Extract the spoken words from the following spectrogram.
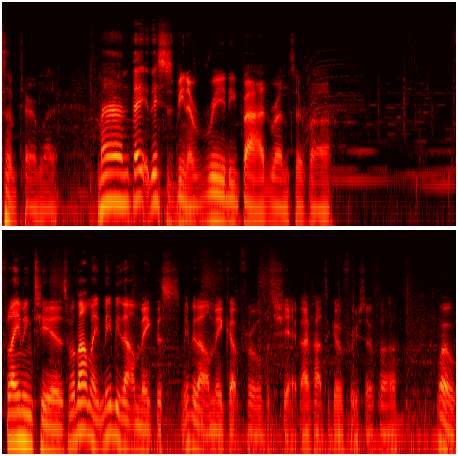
because I'm terrible at it. Man, they, this has been a really bad run so far. Flaming tears. Well, that might maybe that'll make this. Maybe that'll make up for all the shit I've had to go through so far. Whoa.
